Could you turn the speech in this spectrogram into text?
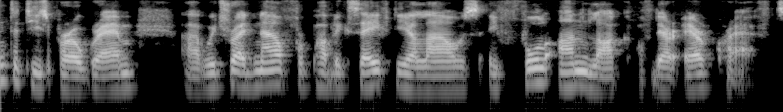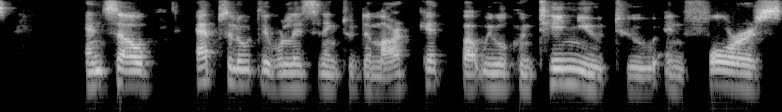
entities program, uh, which right now for public safety allows a full unlock of their aircrafts. And so absolutely we're listening to the market, but we will continue to enforce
